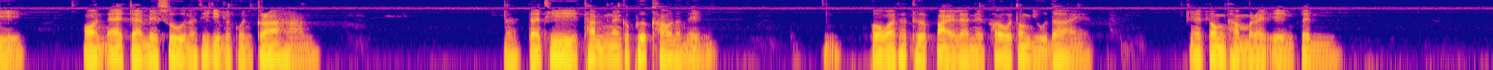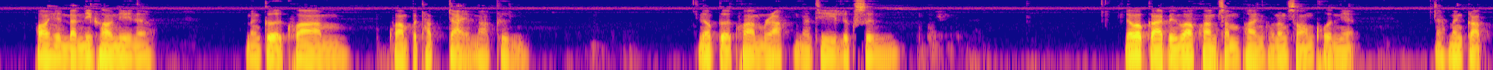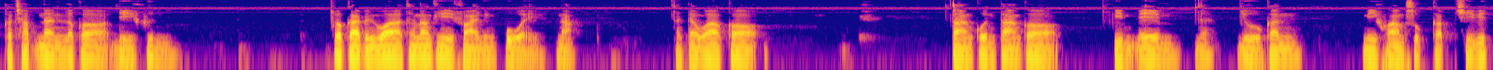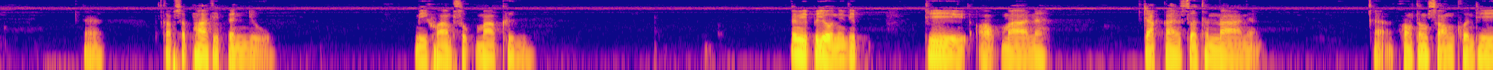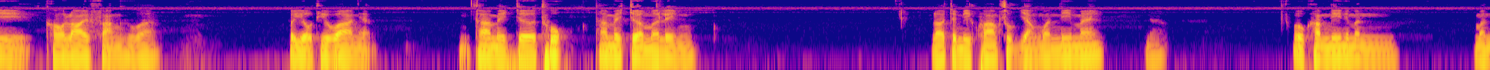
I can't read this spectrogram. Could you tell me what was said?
อ่อนแอใจไม่สู้นะที่จริงเป็นคนกล้าหาญนะแต่ที่ทำอย่างนั้นก็เพื่อเขานั่นเอง เพราะว่าถ้าเธอไปแล้วเนี่ยเขาก็ต้องอยู่ได้ ต้องทำอะไรเองเป็น พอเห็นแบบนี้เข้านี่นะ มันเกิดความความประทับใจมากขึ้น แล้วเกิดความรักนะที่ลึกซึ้ง แล้วก็กลายเป็นว่าความสัมพันธ์ของทั้งสองคนเนี่ยมันกลับกระชับแน่นแล้วก็ดีขึ้น ก็กลายเป็นว่าทั้งทั้งที่ฝ่ายหนึ่งป่วยหนัก แต่ว่าก็ต่างคนต่างก็อิ่มเอมนะอยู่กันมีความสุขกับชีวิต นะกับสภาพที่เป็นอยู่ มีความสุขมากขึ้นไม่มีประโยชน์นึงที่ที่ออกมานะจากการสนทนาเนี่ยของทั้งสองคนที่เขาเล่าให้ฟังคือว่า ประโยคที่ว่าเนี่ย ถ้าไม่เจอทุกข์ ถ้าไม่เจอมะเร็ง เราจะมีความสุขอย่างวันนี้ไหมนะโอ้คำนี้เนี่ยมันมัน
